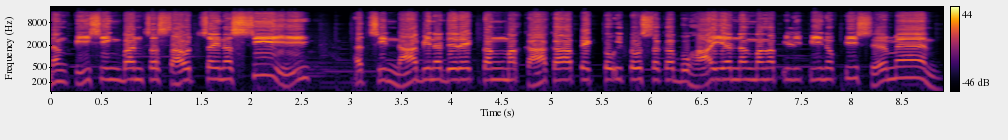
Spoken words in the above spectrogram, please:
ng fishing ban sa South China Sea at sinabi na direktang makakaapekto ito sa kabuhayan ng mga Pilipino fishermen.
